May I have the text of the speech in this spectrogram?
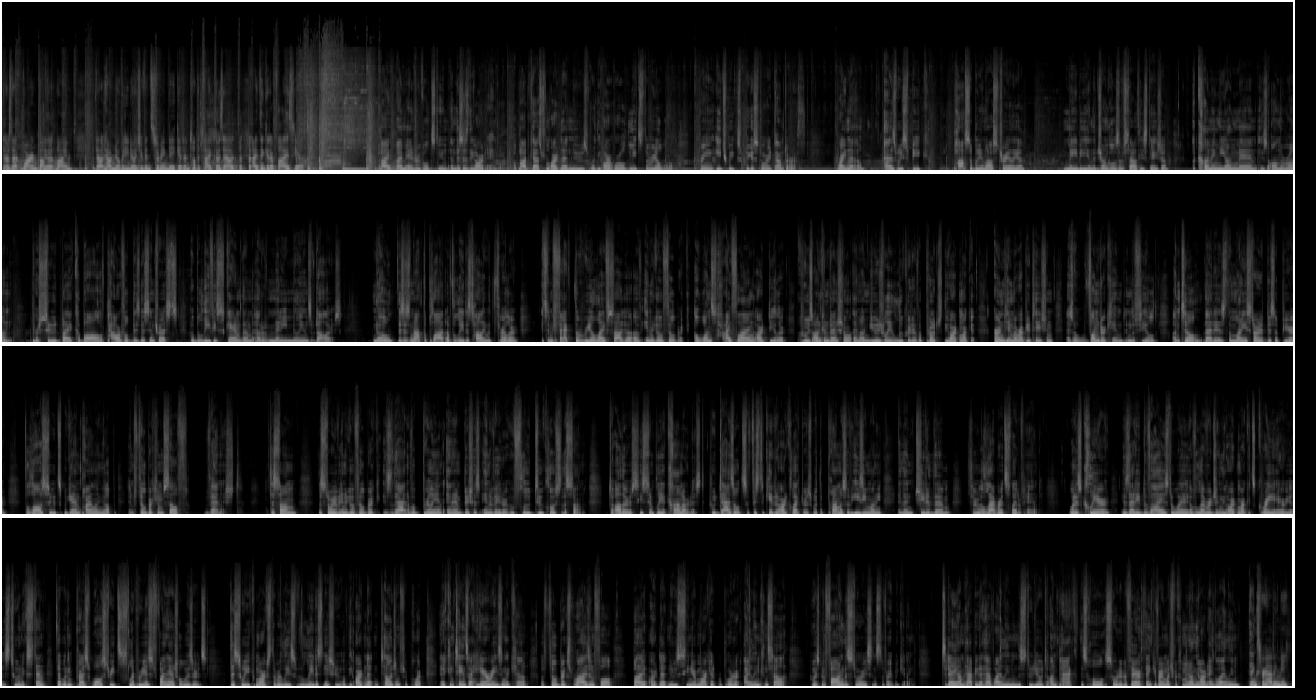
There's that Warren Buffett Yeah. line about how nobody knows you've been swimming naked until the tide goes out. but I think it applies here. Hi, I'm Andrew Goldstein, and this is The Art Angle, a podcast from ArtNet News where the art world meets the real world, bringing each week's biggest story down to earth. Right now, as we speak, possibly in Australia, maybe in the jungles of Southeast Asia, a cunning young man is on the run, pursued by a cabal of powerful business interests who believe he scammed them out of many millions of dollars. No, this is not the plot of the latest Hollywood thriller. It's in fact the real life saga of Inigo Philbrick, a once high flying art dealer whose unconventional and unusually lucrative approach to the art market earned him a reputation as a wunderkind in the field until, that is, the money started to disappear, the lawsuits began piling up, and Philbrick himself vanished. To some, the story of Inigo Philbrick is that of a brilliant and ambitious innovator who flew too close to the sun. To others, he's simply a con artist who dazzled sophisticated art collectors with the promise of easy money and then cheated them through elaborate sleight of hand. What is clear is that he devised a way of leveraging the art market's gray areas to an extent that would impress Wall Street's slipperiest financial wizards. This week marks the release of the latest issue of the ArtNet Intelligence Report, and it contains a hair raising account of Philbrick's rise and fall by ArtNet News senior market reporter Eileen Kinsella, who has been following the story since the very beginning. Today, I'm happy to have Eileen in the studio to unpack this whole sordid affair. Thank you very much for coming on the Art Angle, Eileen. Thanks for having me.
